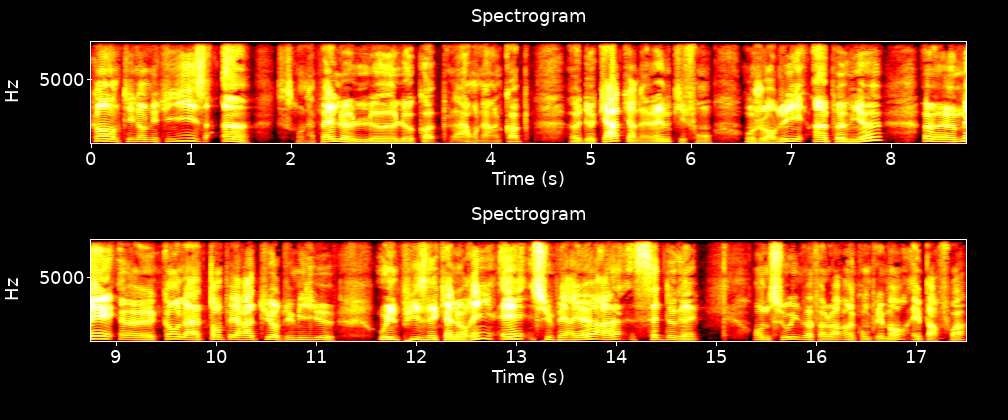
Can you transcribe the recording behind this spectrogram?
quand il en utilise un. C'est ce qu'on appelle le, COP. Là, on a un COP euh, de 4, il y en a même qui font aujourd'hui un peu mieux, euh, mais euh, quand la température du milieu où il puise les calories est supérieure à 7 degrés. En dessous, il va falloir un complément et parfois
